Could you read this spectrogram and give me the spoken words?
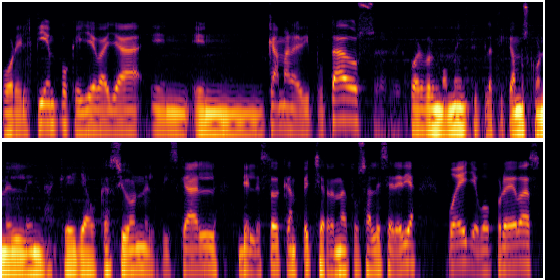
por el tiempo que lleva ya en, Cámara de Diputados. Recuerdo el momento y platicamos con él en aquella ocasión. El fiscal del Estado de Campeche, Renato Sales Heredia, fue, llevó pruebas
